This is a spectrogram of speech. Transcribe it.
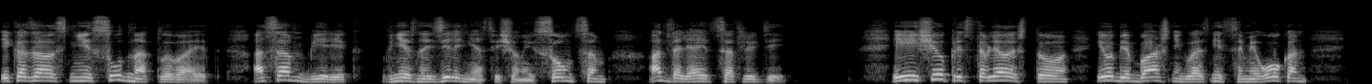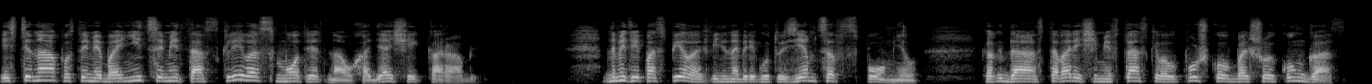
и, казалось, не судно отплывает, а сам берег, в нежной зелени, освещенный солнцем, отдаляется от людей. И еще представлялось, что и обе башни глазницами окон, и стена пустыми бойницами тоскливо смотрят на уходящий корабль. Дмитрий Поспелов, видя на берегу туземцев, вспомнил, когда с товарищами втаскивал пушку в большой кунгас,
